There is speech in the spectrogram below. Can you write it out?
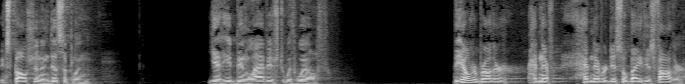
expulsion, and discipline, yet he'd been lavished with wealth. The elder brother had never, had never disobeyed his father.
